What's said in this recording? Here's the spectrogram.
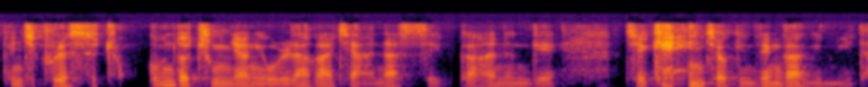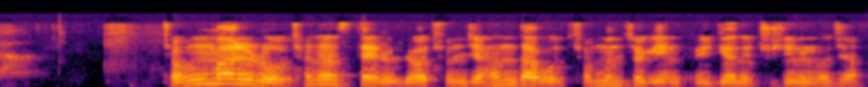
벤치프레스 조금 더 중량이 올라가지 않았을까 하는 게 제 개인적인 생각입니다. 정말로 천연 스테로이드가 존재한다고 전문적인 의견을 주시는 거죠?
